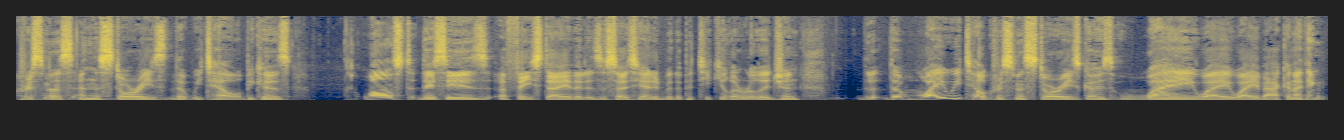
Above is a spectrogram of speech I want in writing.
Christmas and the stories that we tell because whilst this is a feast day that is associated with a particular religion, the the way we tell Christmas stories goes way, way, way back. And I think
